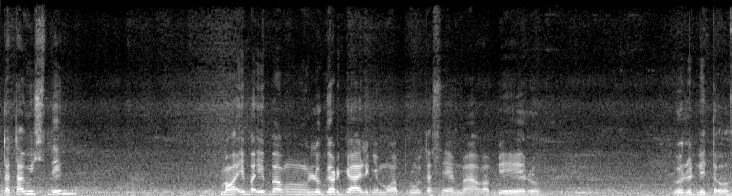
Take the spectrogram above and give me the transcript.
Tatamis din. Mga iba-ibang lugar galing yung mga prutas na yan, mga kabihero. Tulad nito, oh.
